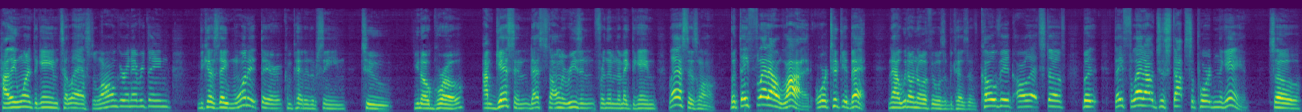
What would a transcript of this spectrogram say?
how they wanted the game to last longer and everything because they wanted their competitive scene to, you know, grow. I'm guessing that's the only reason for them to make the game last as long. But they flat out lied or took it back. Now, we don't know if it was because of COVID, all that stuff, but they flat out just stopped supporting the game. So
